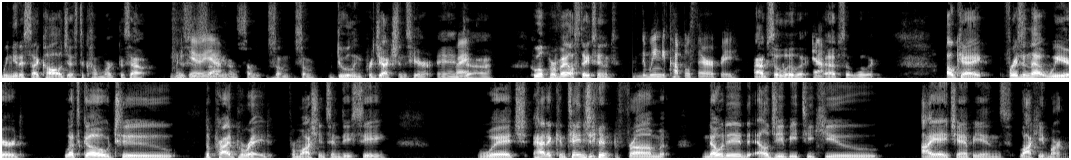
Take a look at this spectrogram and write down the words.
we need a psychologist to come work this out. We this do, is, yeah. Uh, you know, some some some dueling projections here, and right. uh, who will prevail? Stay tuned. We need couples therapy. Absolutely. Yeah. Absolutely. Okay. For isn't that weird? Let's go to the Pride Parade from Washington, D.C., which had a contingent from noted LGBTQ IA champions Lockheed Martin.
